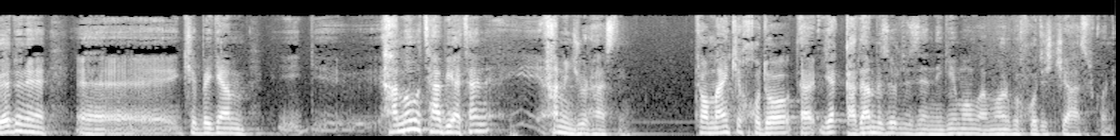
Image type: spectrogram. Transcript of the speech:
بدون که بگم همه ما طبیعتا همینجور هستیم. تا من که خدا در یک قدم بذاره تو زندگی ما و ما رو به خودش جذب کنه.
